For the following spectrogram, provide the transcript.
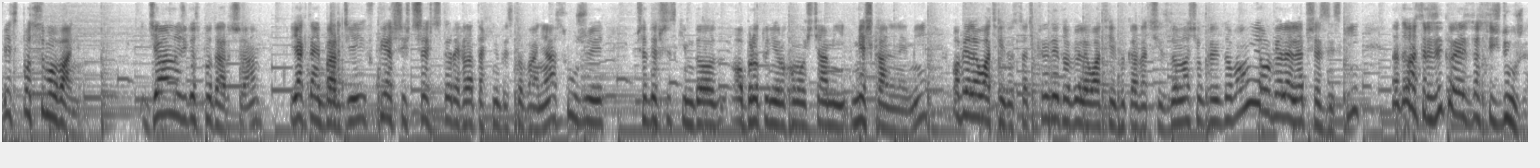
Więc w podsumowaniu, działalność gospodarcza jak najbardziej w pierwszych 3-4 latach inwestowania służy przede wszystkim do obrotu nieruchomościami mieszkalnymi. O wiele łatwiej dostać kredyt, o wiele łatwiej wykazać się zdolnością kredytową i o wiele lepsze zyski. Natomiast ryzyko jest dosyć duże,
